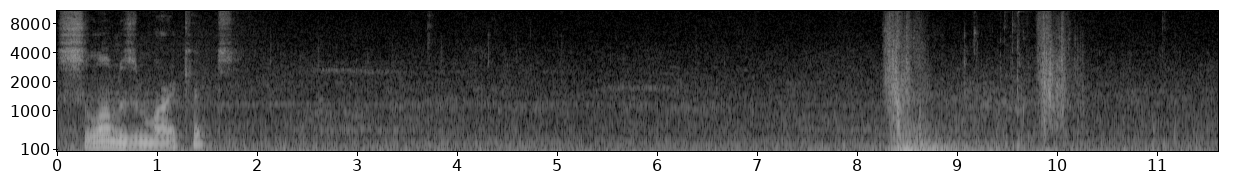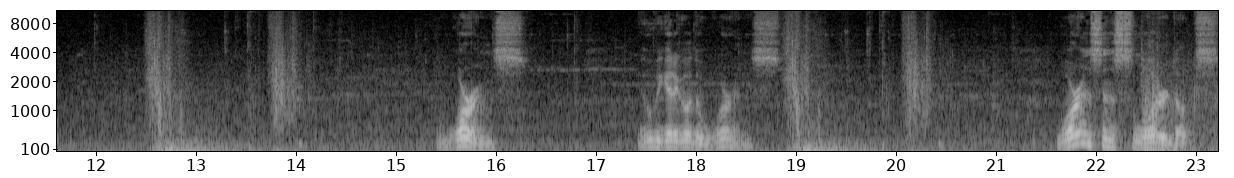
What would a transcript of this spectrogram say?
Slums Market. Warrens. Ooh, we gotta go to Warrens. Warrens and Slaughter Docks.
